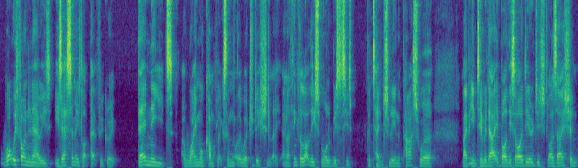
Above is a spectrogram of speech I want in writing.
what we're finding now is is SMEs like Petford Group, their needs are way more complex than what they were traditionally, and I think a lot of these smaller businesses potentially in the past were maybe intimidated by this idea of digitalisation.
